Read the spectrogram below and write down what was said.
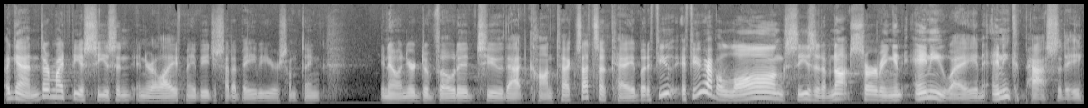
again, there might be a season in your life, maybe you just had a baby or something, you know, and you're devoted to that context, that's okay. But if you, if you have a long season of not serving in any way, in any capacity,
